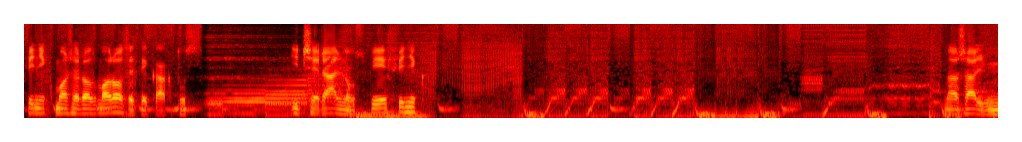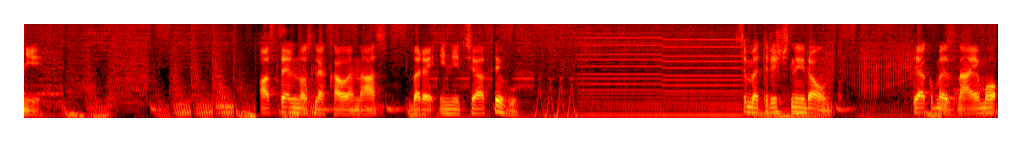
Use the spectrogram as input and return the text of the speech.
Фінік може розморозити кактус. І чи реально успіє Фінік? На жаль, ні. А сильно злякали нас, бере ініціативу. Симетричний раунд. Як ми знаємо,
